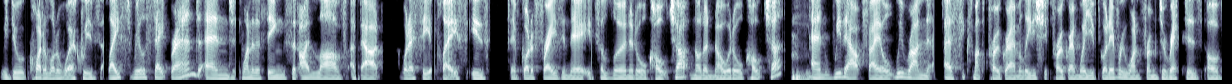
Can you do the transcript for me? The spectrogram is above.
we do quite a lot of work with Place Real Estate brand, and one of the things that I love about what I see at Place is They've got a phrase in there it's a learn it all culture, not a know it all culture. Mm-hmm. And without fail, we run a six month program, a leadership program where you've got everyone from directors of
